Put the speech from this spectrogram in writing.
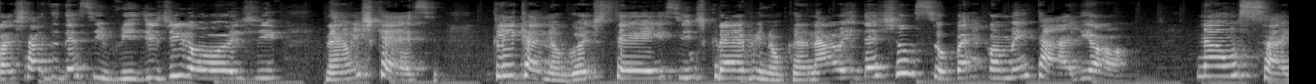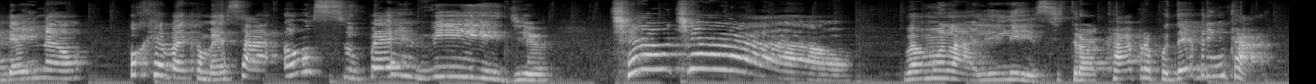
Gostado desse vídeo de hoje. Não esquece, clica no gostei, se inscreve no canal e deixa um super comentário, ó. Não sai daí não, porque vai começar um super vídeo. Tchau, tchau! Vamos lá, Lili, se trocar pra poder brincar.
